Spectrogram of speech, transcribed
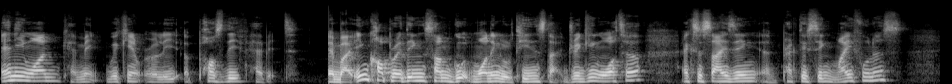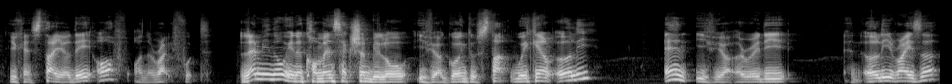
anyone can make waking up early a positive habit. And by incorporating some good morning routines like drinking water, exercising, and practicing mindfulness, you can start your day off on the right foot. Let me know in the comment section below if you are going to start waking up early and if you are already an early riser,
